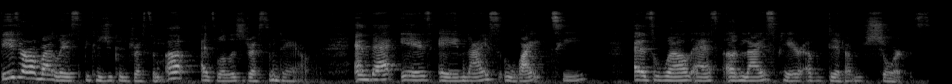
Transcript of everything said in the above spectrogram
these are on my list because you can dress them up as well as dress them down. And that is a nice white tee as well as a nice pair of denim shorts.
